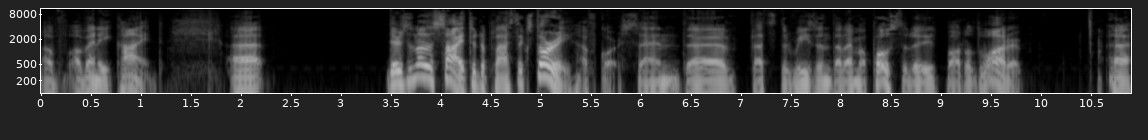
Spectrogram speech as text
of, of any kind. Uh, there's another side to the plastic story, of course, and uh, that's the reason that I'm opposed to the bottled water. Uh,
